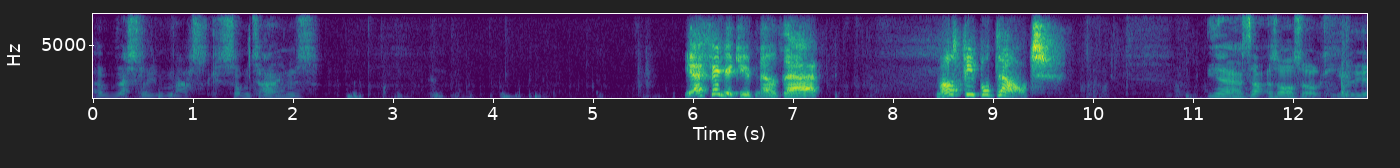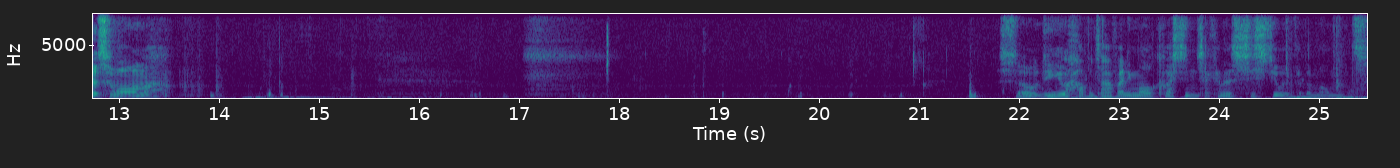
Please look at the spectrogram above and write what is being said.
a wrestling mask sometimes. Yeah, I figured you'd know that. Most people don't. Yes, that is also a curious one. So, do you happen to have any more questions I can assist you with at the moment?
